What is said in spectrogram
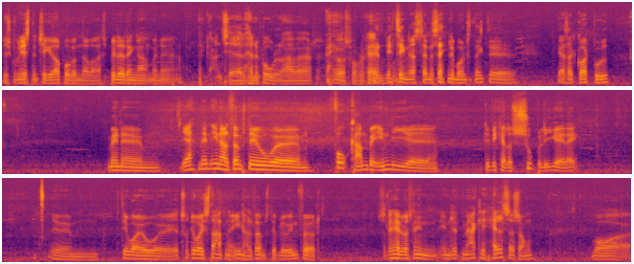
Det skulle vi næsten have tjekket op på, hvem der var spillet dengang, men øh, Jeg kan garantere, at Hanne Bol har været øverst på jeg, plakaten. jeg tænkte også, Sanne Salemonsen, ikke? Det, det er altså et godt bud. Men øh, ja, den 91, det er jo øh, få kampe inde i øh, det, vi kalder Superliga i dag. Øh, det var jo, øh, jeg tror, det var i starten af 91, det blev indført. Så det her det var sådan en, en lidt mærkelig halvsæson, hvor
